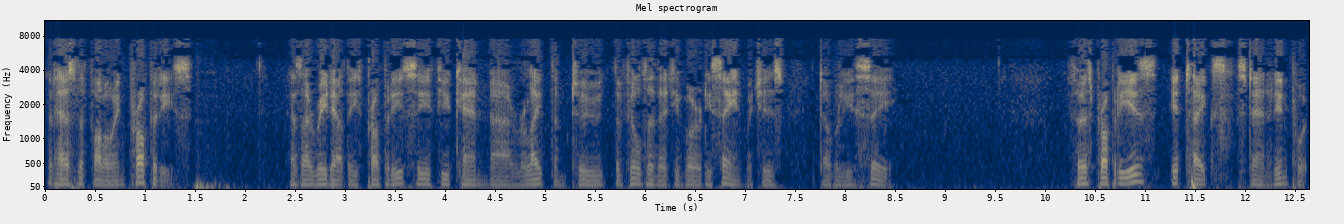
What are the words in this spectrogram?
that has the following properties. As I read out these properties, see if you can uh, relate them to the filter that you've already seen, which is WC. First property is it takes standard input.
